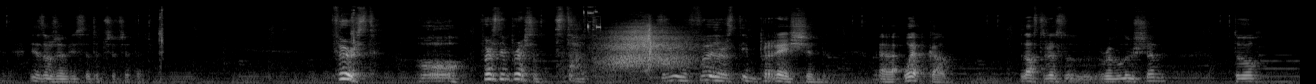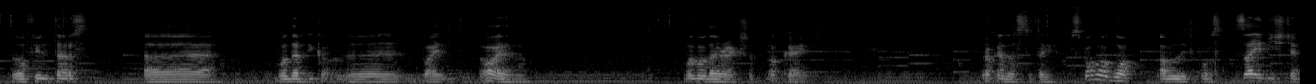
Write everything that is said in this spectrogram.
nie zdążyłem niestety przeczytać. First! Oh, first impression. Start! First impression. Uh, webcam. Last Revolution. Tu. No filters. Uh, Modernico. Uh, by... O Jezu. One Direction, ok. Trochę nas tutaj wspomogło, Ability Force zajebiście.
